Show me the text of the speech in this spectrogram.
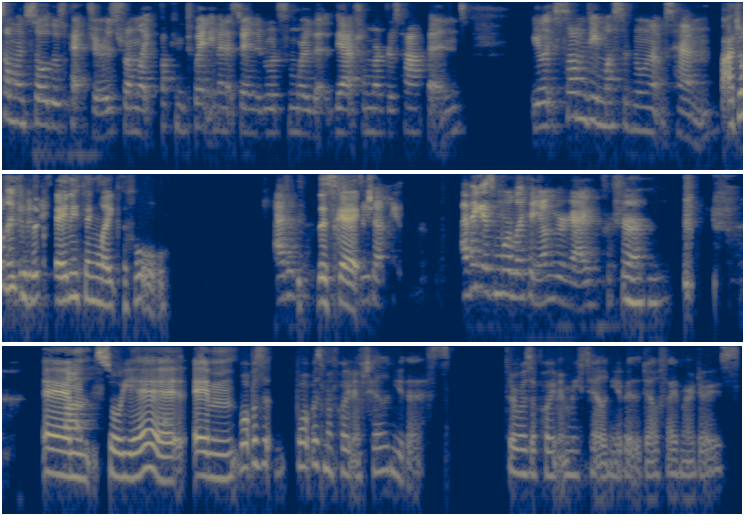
someone saw those pictures from like fucking 20 minutes down the road from where the, the actual murders happened. You're like, somebody must have known it was him. I don't Like, think it looks anything like the photo, I don't the sketch. I think it's more like a younger guy for sure. Mhm. Um. So yeah. Um. What was it? What was my point of telling you this? There was a point of me telling you about the Delphi murders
